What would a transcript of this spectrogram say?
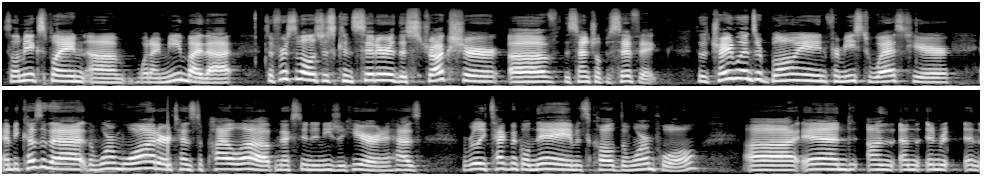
So let me explain um, what I mean by that. So first of all, let's just consider the structure of the Central Pacific. So the trade winds are blowing from east to west here, and because of that, the warm water tends to pile up next to Indonesia here, and it has a really technical name. It's called the warm pool. Uh, and on, on, in, in,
